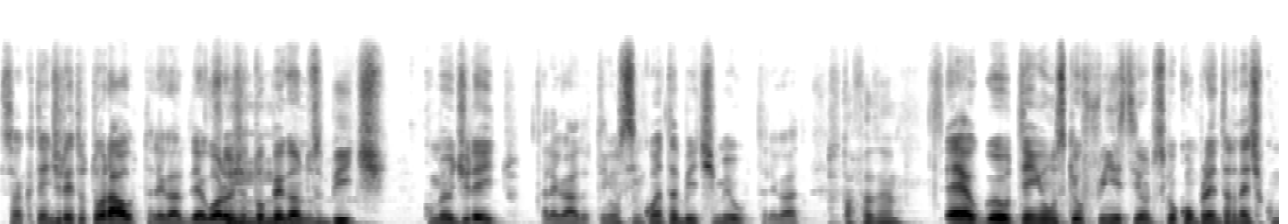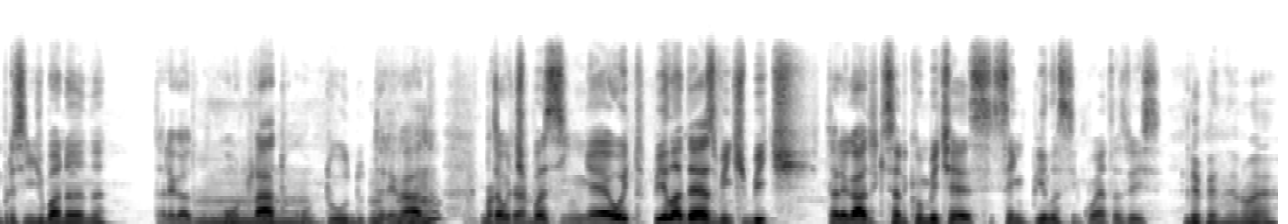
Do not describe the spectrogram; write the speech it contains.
Só que tem direito autoral, tá ligado? E agora hoje eu tô Sim. pegando os beats com meu direito, tá ligado? Tem uns 50 beats meu, tá ligado? Tu tá fazendo. É, eu- eu tenho uns que eu fiz, tem outros que eu comprei na internet com precinho de banana, tá ligado? Com Hum. contrato, com tudo, tá Uhum. ligado? Então, Bacana. tipo assim, é 8 pila, 10, 20 bits, tá ligado? Que sendo que um beat é 100 pila, 50 às vezes. Dependendo, é?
